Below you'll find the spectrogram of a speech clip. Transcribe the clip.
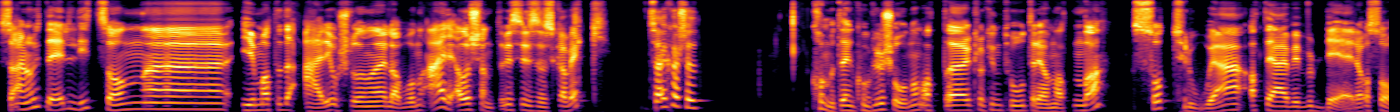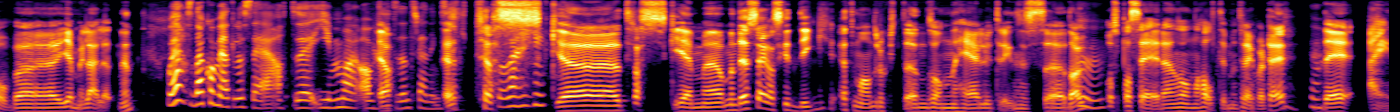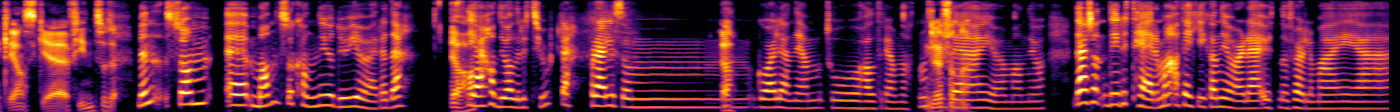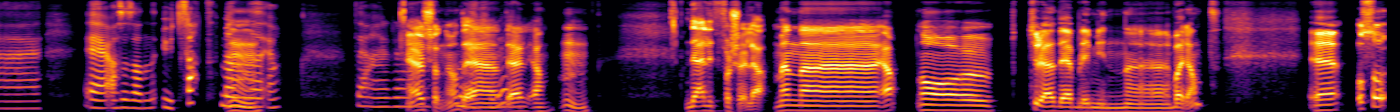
så er nok det litt sånn uh, I og med at det er i Oslo denne lavvoen er Jeg hadde skjønt det hvis vi skal vekk. Så har jeg kanskje kommet til en konklusjon om at uh, klokken to-tre om natten da, så tror jeg at jeg vil vurdere å sove hjemme i leiligheten min. Oh ja, så da kommer jeg til å se at uh, Jim har avhentet en Jeg treningsøkt. traske, traske hjemme, Men det ser jeg ganske digg etter man har drukket en sånn hel utdrikningsdag. Mm. Å spasere en sånn halvtime, tre kvarter. Ja. Det er egentlig ganske fint, syns jeg. Men som eh, mann så kan jo du gjøre det. Jaha. Jeg hadde jo aldri turt det, for det er liksom Ja. Gå alene hjem to-halv tre om natten. Det det gjør man jo. Det, sånn, det irriterer meg at jeg ikke kan gjøre det uten å føle meg eh, eh, altså sånn utsatt, men Mm. ja. Det er eh, Jeg skjønner jo det. Det er, ja, mm. det er litt forskjell, ja. Men øh, ja, nå tror jeg det blir min øh, variant. Eh, og så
